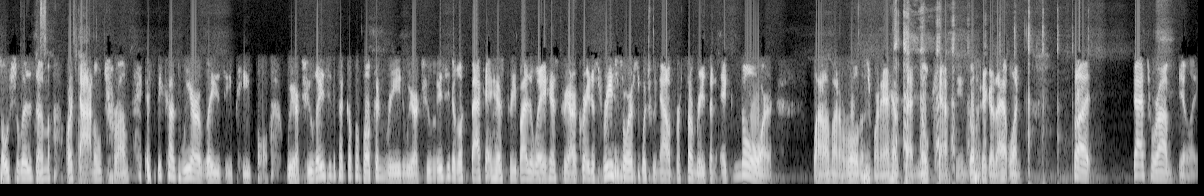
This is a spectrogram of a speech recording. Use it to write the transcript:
socialism or Donald Trump. It's because we are lazy people. We are too lazy to pick up a book and read. We are too lazy to look back at history. By the way, history, our greatest resource, which we now for some reason ignore. Wow, I'm on a roll this morning. I have had no caffeine. Go figure that one. But that's where I'm feeling.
